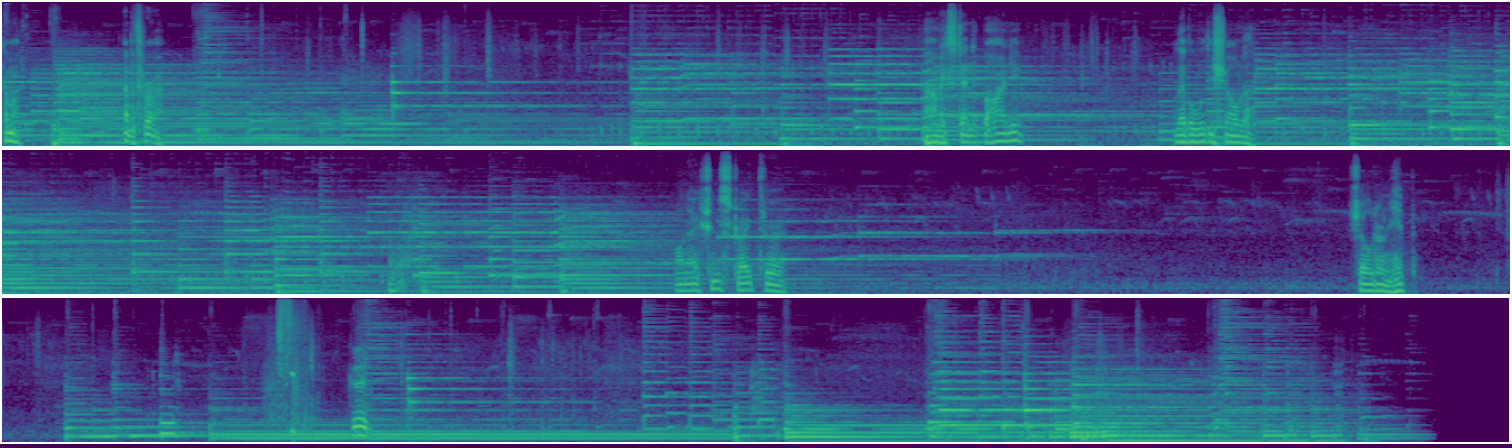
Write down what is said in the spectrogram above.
Come on. Have a throw. Arm extended behind you. Level with your shoulder. One action straight through. Shoulder and hip. Good.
